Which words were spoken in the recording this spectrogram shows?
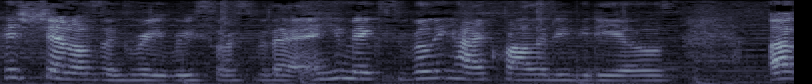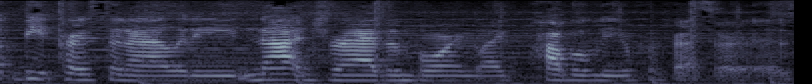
his channel is a great resource for that. And he makes really high quality videos, upbeat personality, not drab and boring like probably your professor is.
